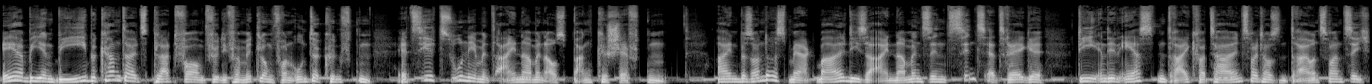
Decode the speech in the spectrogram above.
Airbnb, bekannt als Plattform für die Vermittlung von Unterkünften, erzielt zunehmend Einnahmen aus Bankgeschäften. Ein besonderes Merkmal dieser Einnahmen sind Zinserträge, die in den ersten drei Quartalen 2023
